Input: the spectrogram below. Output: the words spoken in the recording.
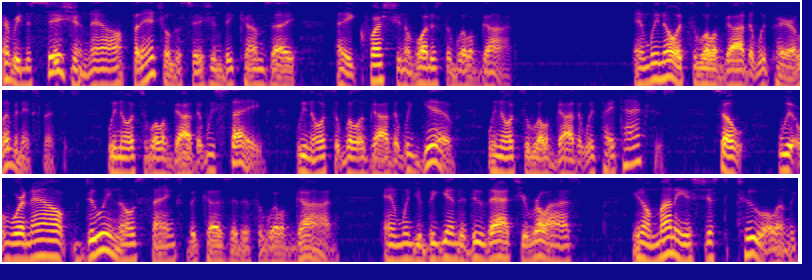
every decision now, financial decision, becomes a a question of what is the will of God. And we know it's the will of God that we pay our living expenses. We know it's the will of God that we save. We know it's the will of God that we give. We know it's the will of God that we pay taxes. So we're now doing those things because it is the will of God. And when you begin to do that, you realize, you know, money is just a tool in the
